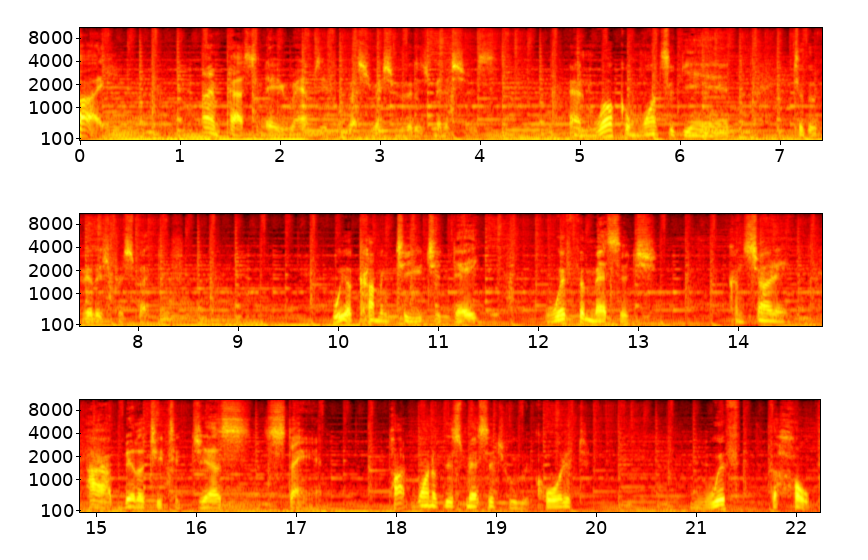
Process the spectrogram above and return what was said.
Hi, I'm Pastor Nate Ramsey from Restoration Village Ministries, and welcome once again to the Village Perspective. We are coming to you today with the message concerning our ability to just stand. Part one of this message we recorded with the hope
